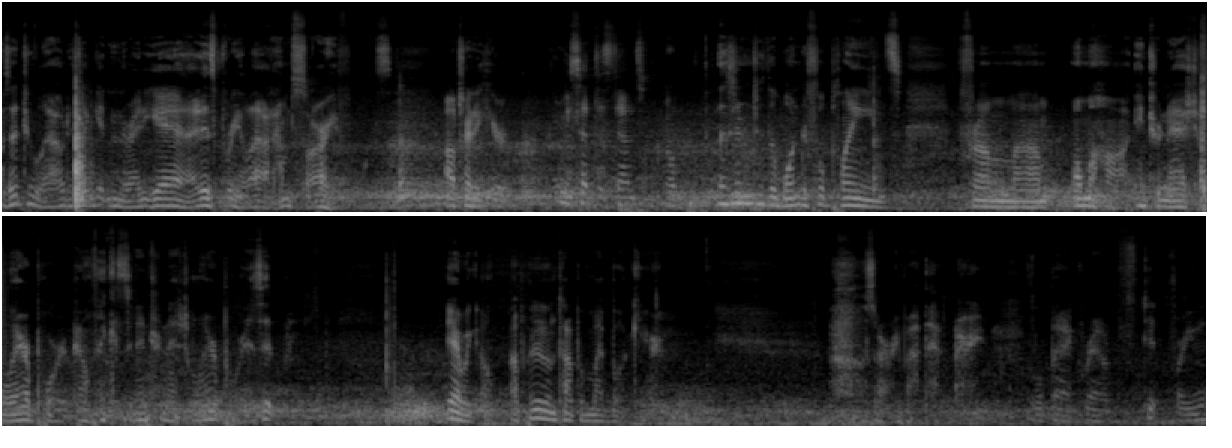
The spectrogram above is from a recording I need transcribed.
Is that too loud? Is that getting ready? Yeah, it is pretty loud. I'm sorry, folks. I'll try to hear. Let me set this down. So, oh, listen to the wonderful planes from um, Omaha International Airport. I don't think it's an international airport, is it? There we go. I'll put it on top of my book here. Oh, sorry about that. All right, a little background tip for you.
